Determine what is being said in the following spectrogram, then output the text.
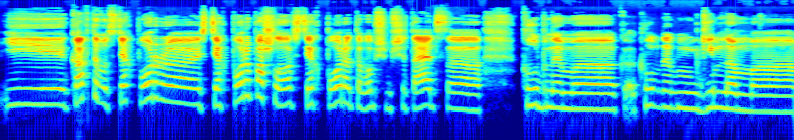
и как-то вот с тех пор, э, с тех пор и пошло, с тех пор это, в общем, считается клубным, э, клубным гимном э,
